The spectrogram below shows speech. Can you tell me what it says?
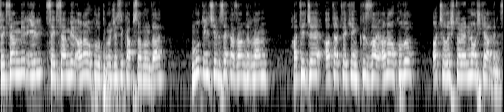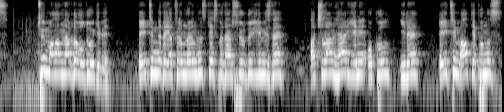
81 il, 81 anaokulu projesi kapsamında Mut ilçemize kazandırılan Hatice Atatekin Kızılay Anaokulu açılış törenine hoş geldiniz. Tüm alanlarda olduğu gibi eğitimde de yatırımların hız kesmeden sürdüğü ilimizde açılan her yeni okul ile eğitim altyapımız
